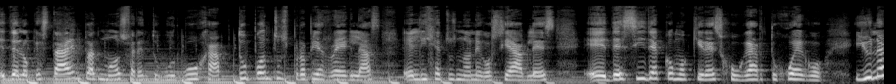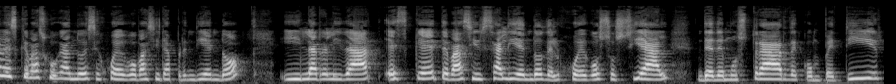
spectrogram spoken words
eh, de, lo que está en tu atmósfera, en tu burbuja. Tú pon tus propias reglas, elige tus no negociables, eh, decide cómo quieres jugar tu juego. Y una vez que vas jugando ese juego, vas a ir aprendiendo y la realidad es que te vas a ir saliendo del juego social, de demostrar, de competir,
